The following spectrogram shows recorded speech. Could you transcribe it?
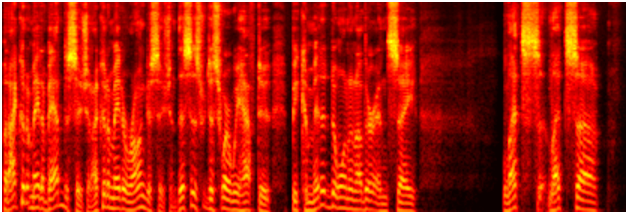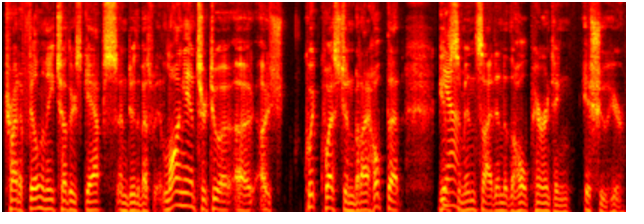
But I could have made a bad decision. I could have made a wrong decision. This is just where we have to be committed to one another and say, let's let's uh, try to fill in each other's gaps and do the best. Long answer to a, a, a quick question, but I hope that gives yeah. some insight into the whole parenting issue here.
